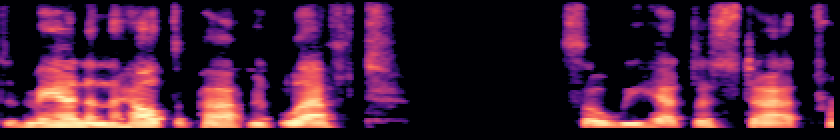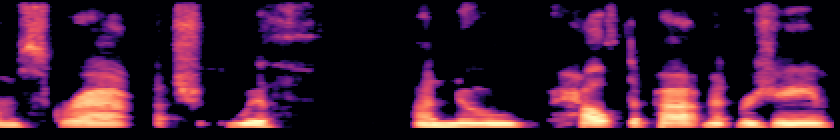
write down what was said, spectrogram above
the man in the health department left. So we had to start from scratch with a new health department regime,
